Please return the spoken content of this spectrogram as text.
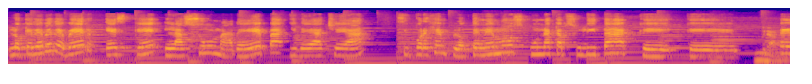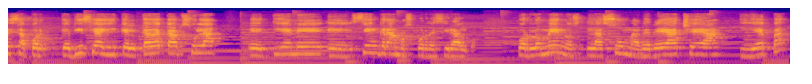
Lo que debe de ver es que la suma de EPA y DHA, si por ejemplo tenemos una capsulita que, pesa, que dice ahí que cada cápsula eh, tiene 100 eh, gramos, por decir algo, por lo menos la suma de DHA y EPA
